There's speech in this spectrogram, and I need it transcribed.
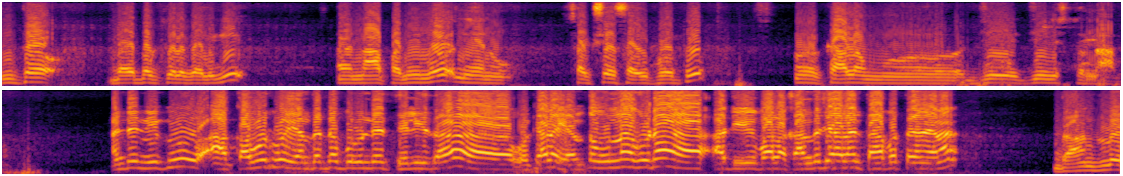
ఎంతో భయభక్తులు కలిగి నా పనిలో నేను సక్సెస్ అయిపోతూ కాలం జీ జీవిస్తున్నాను. అంటే నీకు ఆ కవర్లో ఎంత డబ్బులు ఉండేది తెలియదా ఒకవేళ ఎంత ఉన్నా కూడా అది వాళ్ళకి అందజేయాలని తాపత్రమేనా దాంట్లో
